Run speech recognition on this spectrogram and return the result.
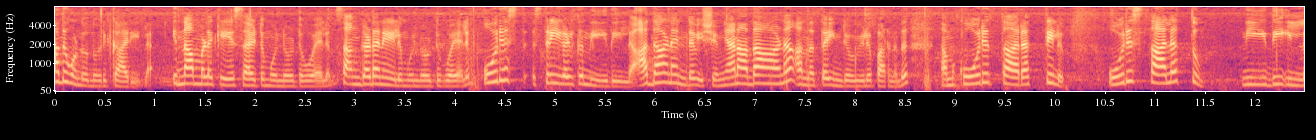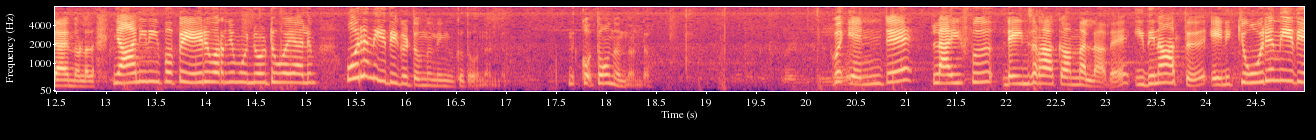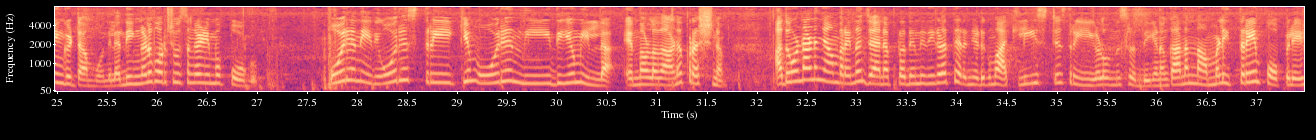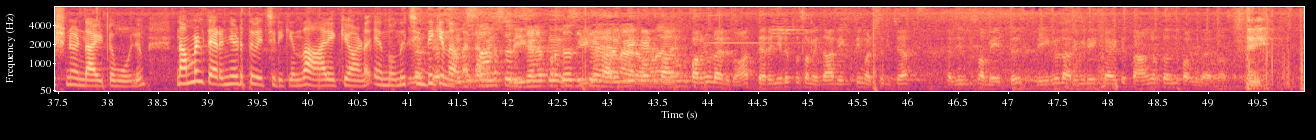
അതുകൊണ്ടൊന്നും ഒരു കാര്യമില്ല. നമ്മൾ കേസായിട്ട് മുന്നോട്ട് പോയാലും സംഘടനയിൽ മുന്നോട്ട് പോയാലും ഒരു സ്ത്രീകൾക്ക് നീതിയില്ല. അതാണ് എന്റെ വിഷയം. ഞാൻ അതാണ് അന്നത്തെ ഇന്റർവ്യൂവിൽ പറഞ്ഞത്. നമുക്ക് ഒരു തരത്തിലും ഒരു സ്ഥലത്തും നീതി ഇല്ല എന്നുള്ളത്. ഞാനിനി ഇപ്പോൾ പേര് പറഞ്ഞ് മുന്നോട്ട് പോയാലും ഒരു നീതി കിട്ടുമെന്ന് നിങ്ങൾക്ക് തോന്നുന്നുണ്ടോ? തോന്നുന്നുണ്ടോ? ഇപ്പൊ എന്റെ ലൈഫ് ഡേഞ്ചർ ആക്കാന്നല്ലാതെ ഇതിനകത്ത് എനിക്ക് ഒരു നീതിയും കിട്ടാൻ പോകുന്നില്ല. നിങ്ങൾ കുറച്ച് ദിവസം കഴിയുമ്പോൾ പോകും. ഒരു നീതി ഒരു സ്ത്രീക്കും ഒരു നീതിയും ഇല്ല എന്നുള്ളതാണ് പ്രശ്നം. അതുകൊണ്ടാണ് ഞാൻ പറയുന്നത് ജനപ്രതിനിധികളെ തിരഞ്ഞെടുക്കുമ്പോൾ അറ്റ്ലീസ്റ്റ് സ്ത്രീകളൊന്ന് ശ്രദ്ധിക്കണം. കാരണം നമ്മൾ ഇത്രയും പോപ്പുലേഷൻ ഉണ്ടായിട്ട് പോലും നമ്മൾ തിരഞ്ഞെടുത്ത് വെച്ചിരിക്കുന്നത് ആരൊക്കെയാണ് എന്നൊന്ന് ചിന്തിക്കുന്നതാണ്. താങ്കൾ ആ തെരഞ്ഞെടുപ്പ് സമയത്ത് ആ വ്യക്തി മത്സരിച്ച തെരഞ്ഞെടുപ്പ് സമയത്ത് സ്ത്രീകളുടെ അറിവിലേക്കായിട്ട് അന്ന് പറഞ്ഞുകൂടായിരുന്നു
